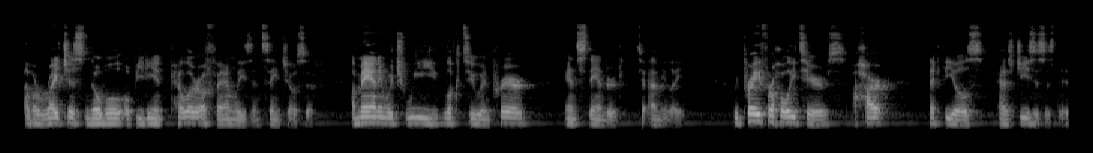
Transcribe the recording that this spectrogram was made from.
of a righteous, noble, obedient pillar of families in St. Joseph, a man in which we look to in prayer and standard to emulate. We pray for holy tears, a heart that feels as Jesus' did.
